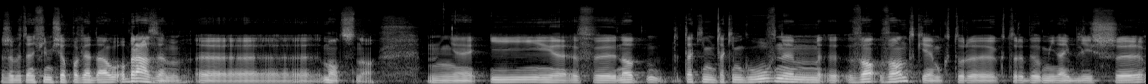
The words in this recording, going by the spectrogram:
żeby ten film się opowiadał obrazem yy, mocno. I w, no, takim, takim głównym wątkiem, który, który był mi najbliższy,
